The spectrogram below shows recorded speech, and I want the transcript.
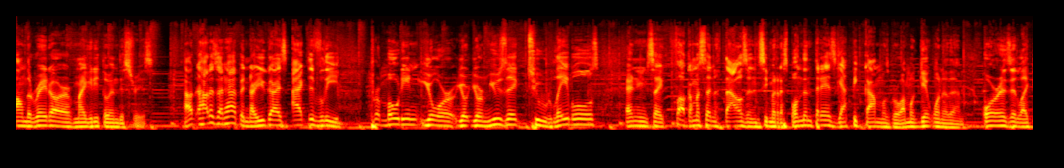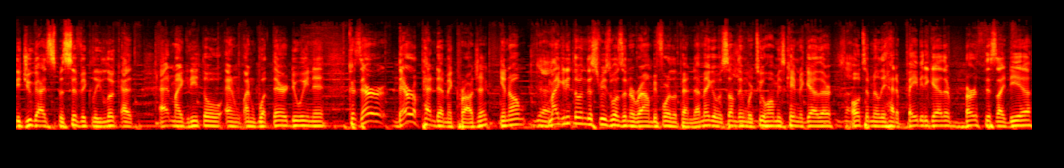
on the radar of My Grito Industries? How, how does that happen? Are you guys actively promoting your, your your music to labels and you say, fuck, I'm gonna send a thousand. Si me responden tres, ya picamos, bro. I'm gonna get one of them. Or is it like, did you guys specifically look at at My Grito and, and what they're doing it? Because they're they're a pandemic project, you know? Yeah. My Grito Industries wasn't around before the pandemic. It was something where two homies came together, Exactly. ultimately had a baby together, birthed this idea,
